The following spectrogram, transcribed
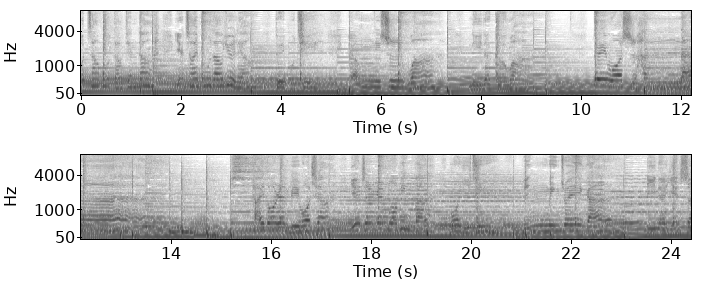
我找不到天堂，也猜不到月亮。对不起，让你失望，你的渴望对。我是很难，太多人比我强，也承认我平凡。我已经拼命追赶你的眼神，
